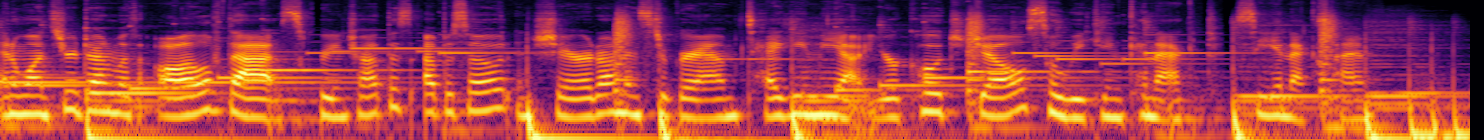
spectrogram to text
And once you're done with all of that, screenshot this episode and share it on Instagram, tagging me at your coach Jill so we can connect. See you next time.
